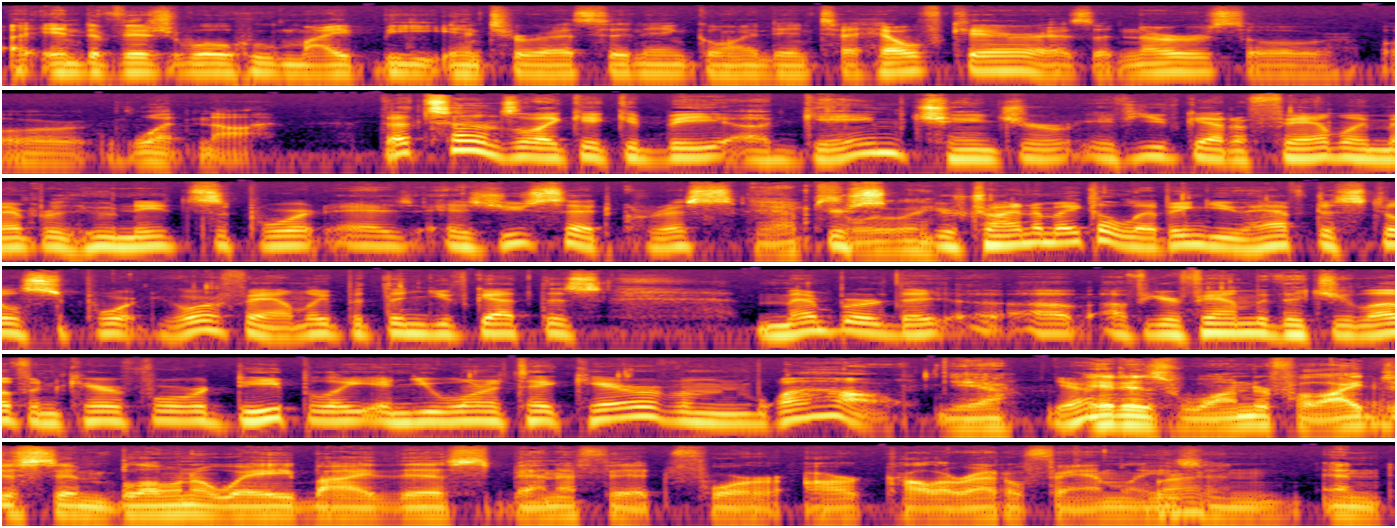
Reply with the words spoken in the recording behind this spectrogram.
an individual who might be interested in going into healthcare as a nurse or or whatnot. That sounds like it could be a game changer if you've got a family member who needs support. As as you said, Chris, Yeah, you're, absolutely. you're trying to make a living. You have to still support your family, but then you've got this member that of, of your family that you love and care for deeply, and you want to take care of them. Wow, Yeah, Yeah. it is wonderful. I just am blown away by this benefit for our Colorado families Right. and, and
